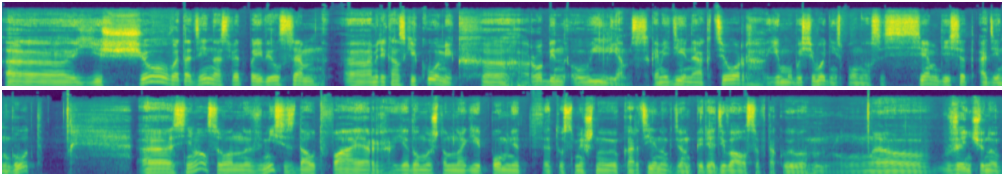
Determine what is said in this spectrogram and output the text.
Э, Еще в этот день на свет появился э, американский комик э, Робин Уильямс, комедийный актер. Ему бы сегодня исполнился 71 год. Э, снимался он в «Миссис Даутфайр». Я думаю, что многие помнят эту смешную картину, где он переодевался в такую э, женщину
